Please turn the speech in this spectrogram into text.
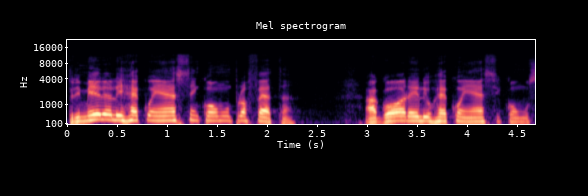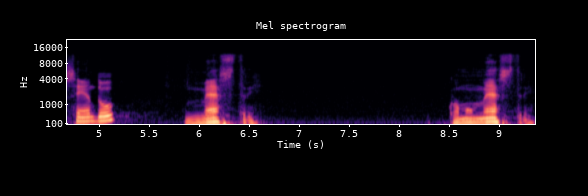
Primeiro ele reconhecem como um profeta. Agora ele o reconhece como sendo mestre. Como mestre.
